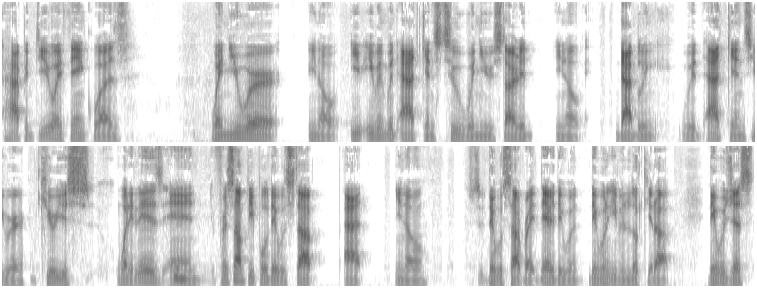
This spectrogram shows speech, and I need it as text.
happened to you i think was when you were you know e- even with atkins too when you started you know dabbling with atkins you were curious what it is mm-hmm. and mm-hmm. for some people they would stop at you know they would stop right there. They wouldn't they wouldn't even look it up. They would just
